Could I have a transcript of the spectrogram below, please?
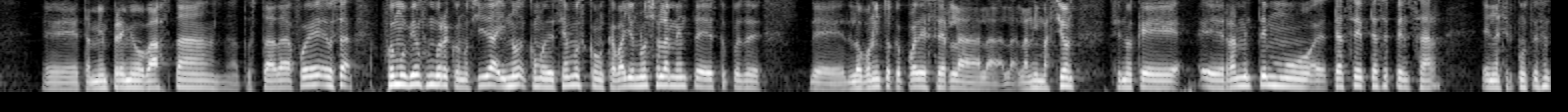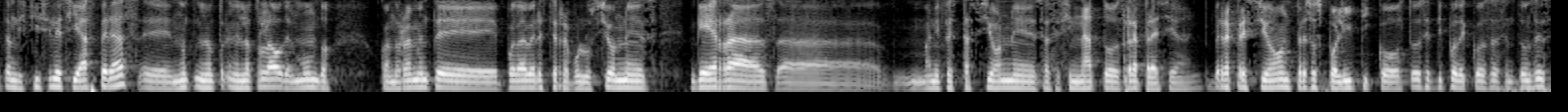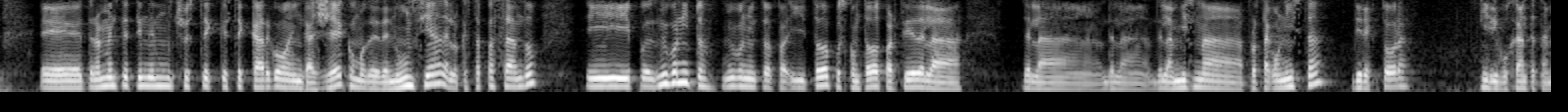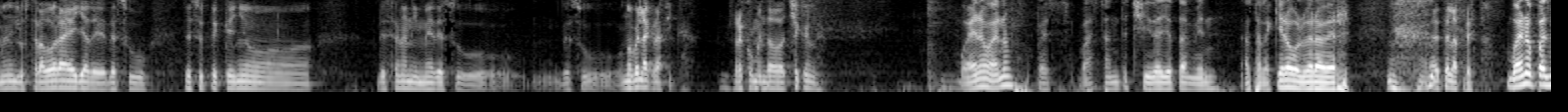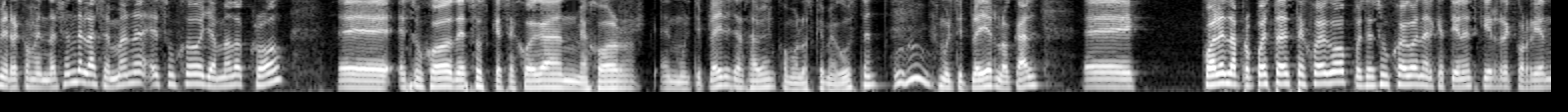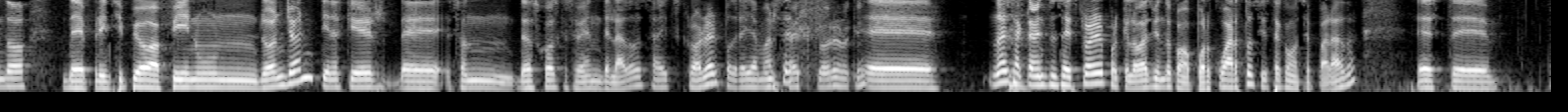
También premio BAFTA, la tostada. Fue, o sea, fue muy bien, fue muy reconocida. Y no, como decíamos con Caballo, no solamente esto pues de, de, de lo bonito que puede ser la, la, la, la animación, sino que eh, realmente mo- te, hace, te hace pensar en las circunstancias tan difíciles y ásperas eh, en, el otro, en el otro lado del mundo, cuando realmente puede haber este, revoluciones, guerras, ah, manifestaciones, asesinatos, Represión. represión, presos políticos, todo ese tipo de cosas. Entonces, eh, realmente tiene mucho este, este cargo engagé, como de denuncia de lo que está pasando. Y pues muy bonito, muy bonito. Y todo pues contado a partir de la, de la, de la, de la misma protagonista, directora y dibujante también, ilustradora ella de, de su, de su pequeño, de ese anime, de su, de su novela gráfica. Recomendado, chéquenla. Bueno, bueno, pues bastante chida yo también. Hasta la quiero volver a ver. Ahí te la presto. Bueno, pues mi recomendación de la semana es un juego llamado Crawl. Eh, es un juego de esos que se juegan mejor en multiplayer, ya saben, como los que me gustan. Multiplayer local. Eh, ¿Cuál es la propuesta de este juego? Pues es un juego en el que tienes que ir recorriendo de principio a fin un dungeon. Tienes que ir, eh, son de los juegos que se ven de lado, side scroller podría llamarse. Side Explorer, ¿ok? Eh, no exactamente un side scroller porque lo vas viendo como por cuartos y está como separado. Este,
